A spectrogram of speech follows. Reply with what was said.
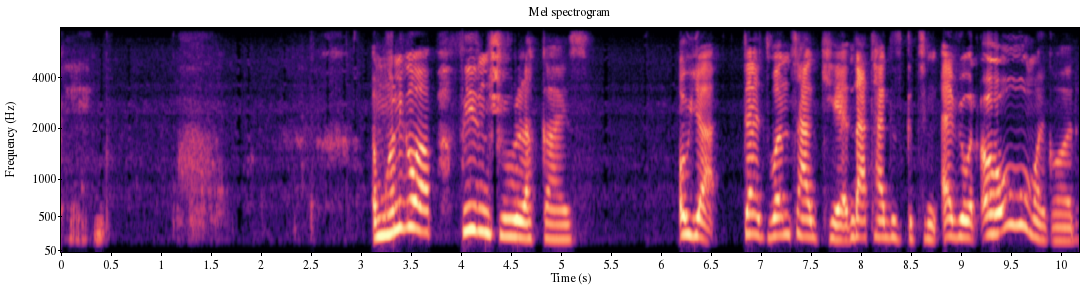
Okay. I'm gonna go up. Freedom shoe luck, guys. Oh yeah, there's one tag here, and that tag is getting everyone. Oh my god.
